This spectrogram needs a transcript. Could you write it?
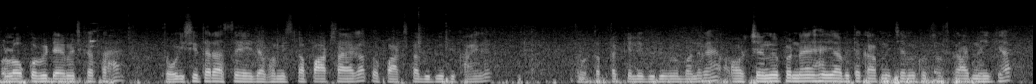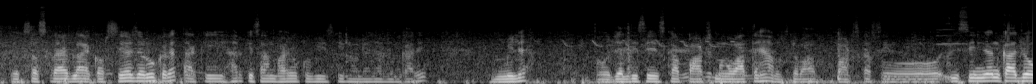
ब्लॉक को भी डैमेज करता है। तो इसी तरह से जब हम इसका पार्ट्स आएगा तो पार्ट्स का वीडियो दिखाएँगे। तो तब तक के लिए वीडियो में बने रहें। और चैनल पर नए हैं या अभी तक आपने चैनल को सब्सक्राइब नहीं किया तो एक सब्सक्राइब लाइक और शेयर ज़रूर करें ताकि हर किसान भाइयों को भी इसकी नॉलेज और जानकारी मिले। तो जल्दी से इसका पार्ट्स मंगवाते हैं और उसके बाद पार्ट्स का तो इस इंजन का जो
